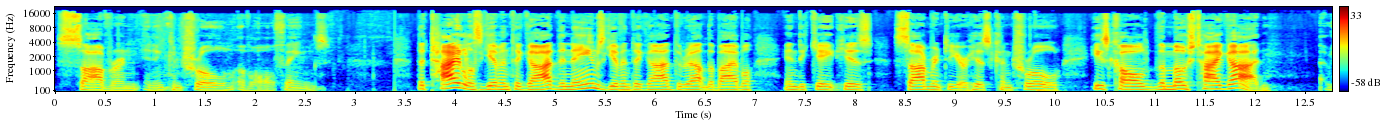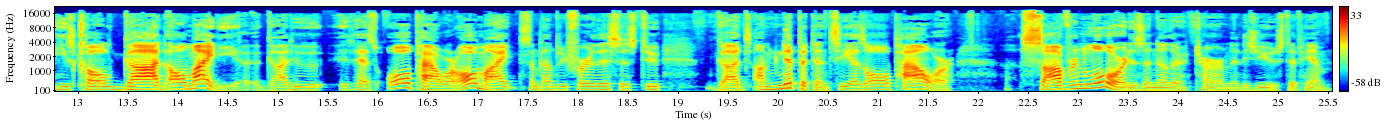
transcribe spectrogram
sovereign and in control of all things. The titles given to God, the names given to God throughout the Bible indicate His sovereignty or His control. He's called the Most High God. He's called God Almighty, a God who has all power, all might. Sometimes refer this as to God's omnipotence. He has all power. Sovereign Lord is another term that is used of him.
